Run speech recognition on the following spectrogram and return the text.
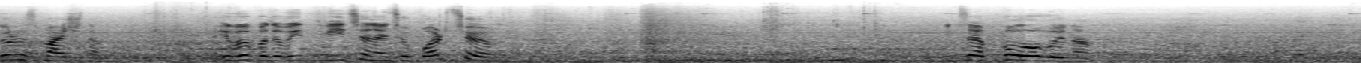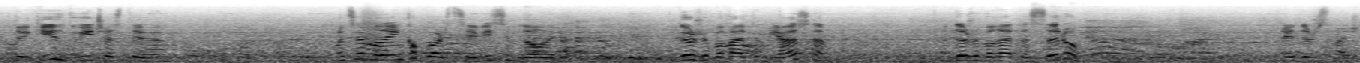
Дуже смачно. І ви подивіться на цю порцію. І це половина. Таких дві частини. Оце маленька порція, 8 доларів. Дуже багато м'яса, дуже багато сиру. І дуже смачно.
